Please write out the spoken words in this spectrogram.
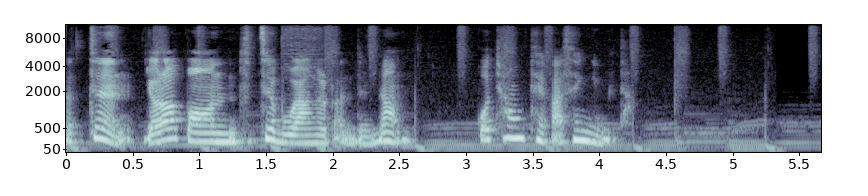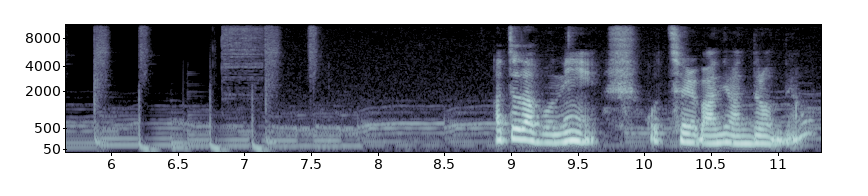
여튼 여러 번 부채 모양을 만들면 꽃 형태가 생깁니다. 어쩌다 보니 꽃을 많이 만들었네요.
